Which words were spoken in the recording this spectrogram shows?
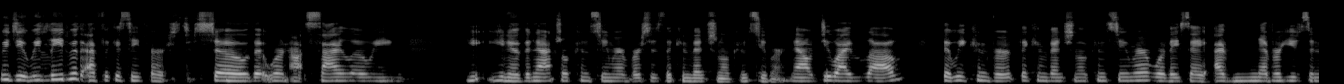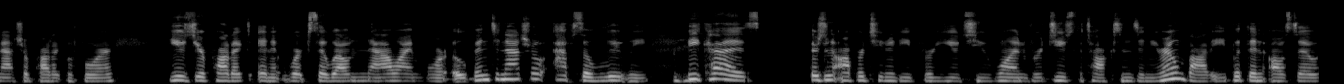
We do. We lead with efficacy first mm. so that we're not siloing, you, you know, the natural consumer versus the conventional consumer. Now, do I love that we convert the conventional consumer where they say, I've never used a natural product before, use your product and it works so well. Now I'm more open to natural. Absolutely. Mhm. Because there's an opportunity for you to one reduce the toxins in your own body but then also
